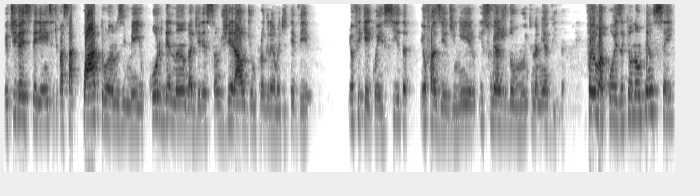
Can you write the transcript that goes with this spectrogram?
Eu tive a experiência de passar quatro anos e meio coordenando a direção geral de um programa de TV. Eu fiquei conhecida, eu fazia dinheiro, isso me ajudou muito na minha vida. Foi uma coisa que eu não pensei.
